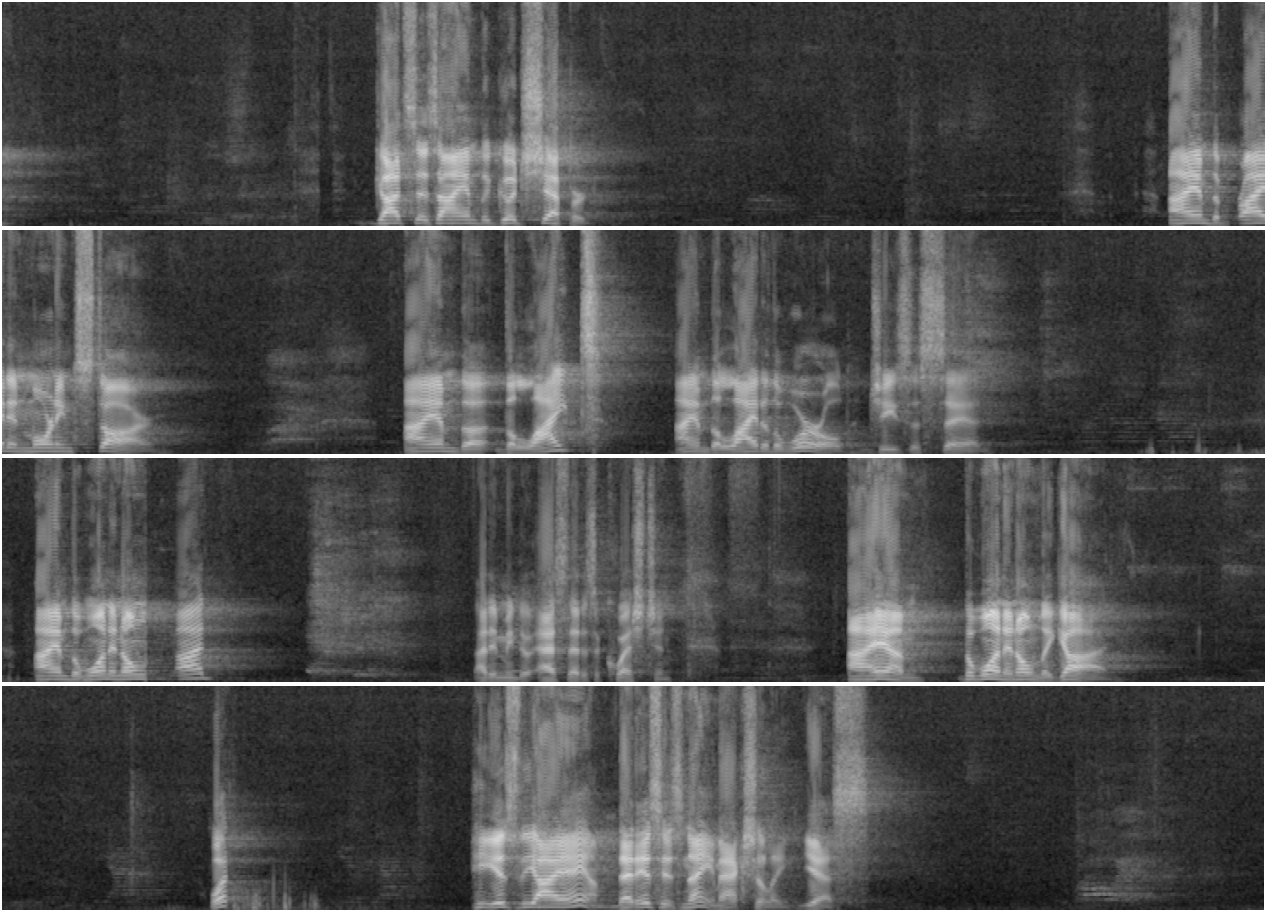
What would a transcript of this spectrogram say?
God says, I am the good shepherd. I am the bright and morning star. I am the, the light. I am the light of the world, Jesus said. I am the one and only God. I didn't mean to ask that as a question. I am the one and only God. What? He is the I am. That is his name, actually. Yes.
